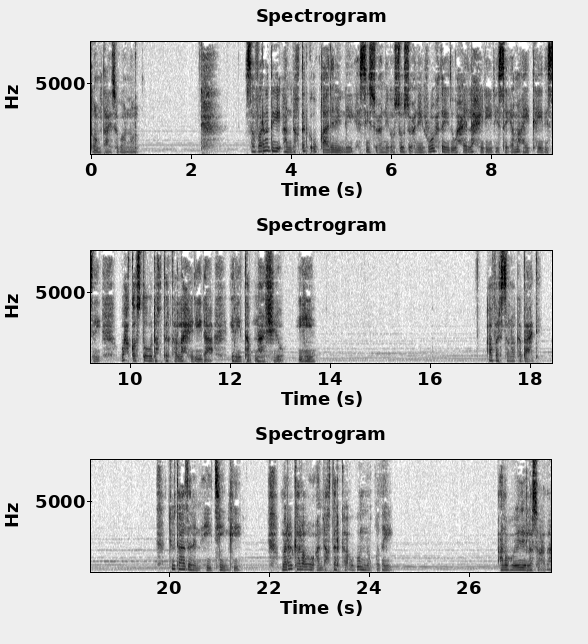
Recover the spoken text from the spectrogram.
doontaa isagoo nool. Safaradii aan dhakhtarka u qaadanaynay ee sii soconay oo soo soconay ruuxdaydu waxay la xidhiidhisay ama ay kaydisay wax kasta oo dhakhtarka la xidhiidhaa inay tabnaanshiyo yihiin afar sano ka bacdi kii marar kale oo aan dhakhtarka ugu noqday anoo hooyadii la socda.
